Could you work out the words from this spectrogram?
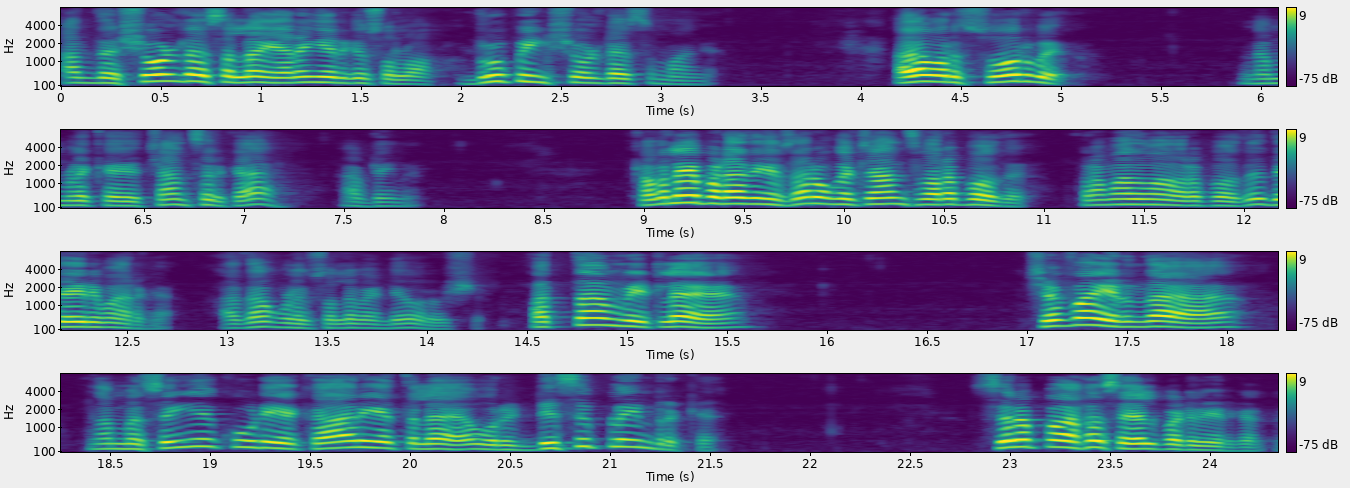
அந்த ஷோல்டர்ஸ் எல்லாம் இறங்கி இருக்க சொல்லுவான். ட்ரூப்பிங் ஷோல்டர்ஸுமாங்க அதாவது ஒரு சோர்வு. நம்மளுக்கு சான்ஸ் இருக்கா? அப்படின்னு. கவலையே படாதீங்க சார் உங்கள் சான்ஸ் வரப்போகுது. பிரமாதமாக வரப்போகுது. தைரியமாக இருக்கேன் அதுதான் உங்களுக்கு சொல்ல வேண்டிய ஒரு விஷயம். பத்தாம் வீட்டில் செவ்வாய் இருந்தால் நம்ம செய்யக்கூடிய காரியத்தில் ஒரு டிசிப்ளின் இருக்கு. சிறப்பாக செயல்படுவீர்கள்.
